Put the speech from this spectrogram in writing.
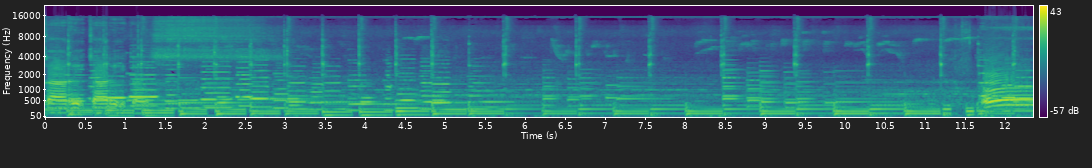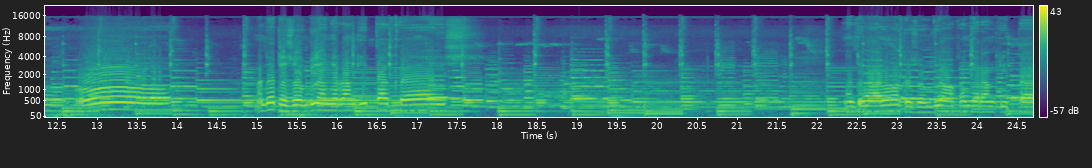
cari-cari guys ada zombie yang nyerang kita guys. Nanti malam ada zombie yang akan nyerang kita.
